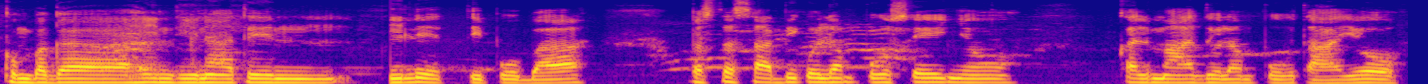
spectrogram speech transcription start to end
kumbaga hindi natin pilit, di po ba? Basta sabi ko lang po sa inyo, kalmado lang po tayo,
